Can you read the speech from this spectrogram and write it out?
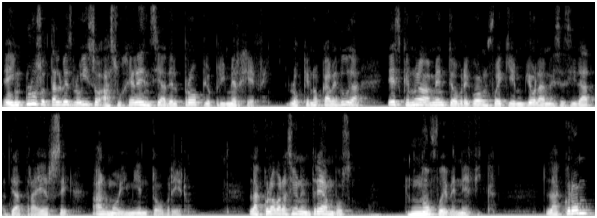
e incluso tal vez lo hizo a sugerencia del propio primer jefe. Lo que no cabe duda es que nuevamente Obregón fue quien vio la necesidad de atraerse al movimiento obrero. La colaboración entre ambos no fue benéfica. La CROM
